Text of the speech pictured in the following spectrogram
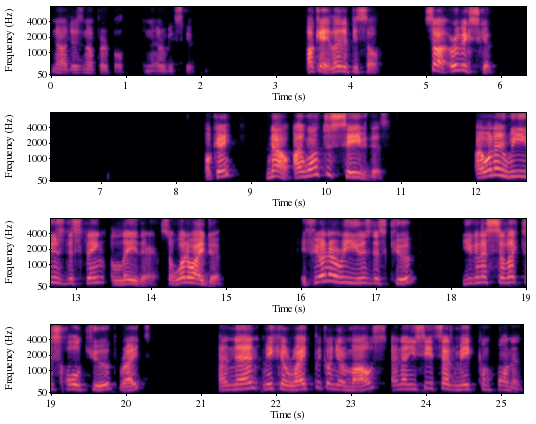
No, there's no purple in the Rubik's Cube. Okay, let it be so. So, Rubik's Cube. Okay, now I want to save this. I want to reuse this thing later. So what do I do? If you want to reuse this cube, you're going to select this whole cube, right? And then make a right click on your mouse. And then you see it says make component.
